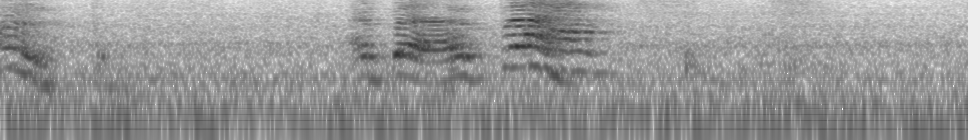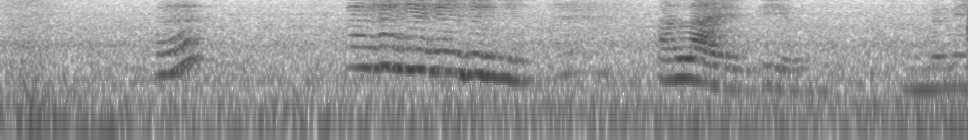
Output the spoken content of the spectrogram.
เออไอ้แบบแบบฮะอะไรดิวมันไม่ได้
